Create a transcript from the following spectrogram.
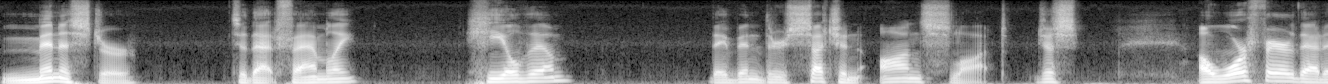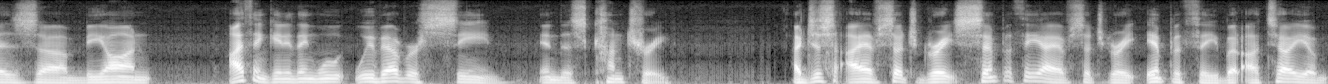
minister to that family, heal them. They've been through such an onslaught, just a warfare that is uh, beyond, I think, anything we've ever seen in this country. I just, I have such great sympathy. I have such great empathy. But I'll tell you,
